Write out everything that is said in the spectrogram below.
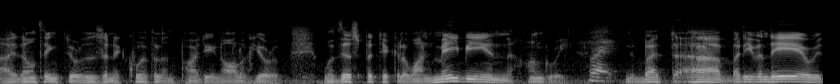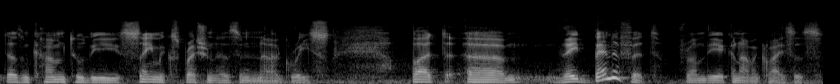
I don't think there is an equivalent party in all of Europe with this particular one. Maybe in Hungary. Right. But, uh, but even there, it doesn't come to the same expression as in uh, Greece. But um, they benefit from the economic crisis.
